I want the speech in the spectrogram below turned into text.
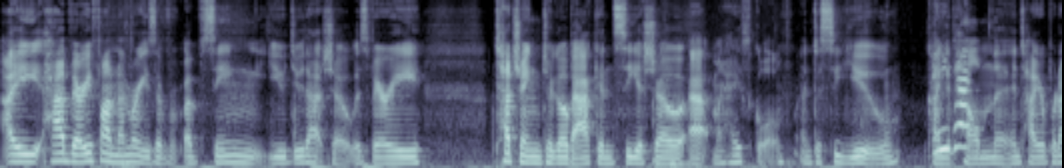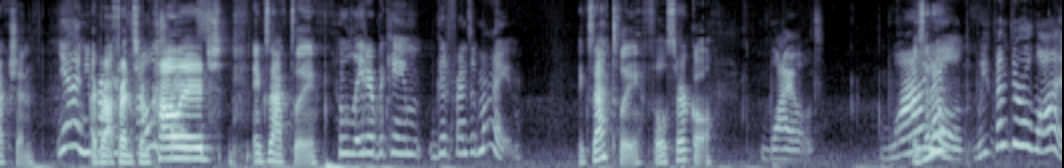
I have very fond memories of of seeing you do that show. It was very touching to go back and see a show at my high school and to see you kind of brought- helm the entire production. Yeah, and you I brought, friends from college college. Exactly. who later became good friends of mine. Exactly. Full circle. Wild. Wild. Isn't it? We've been through a lot.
